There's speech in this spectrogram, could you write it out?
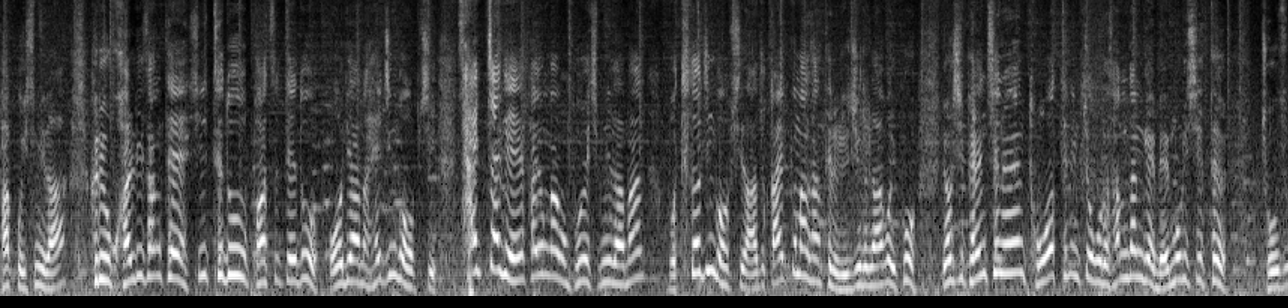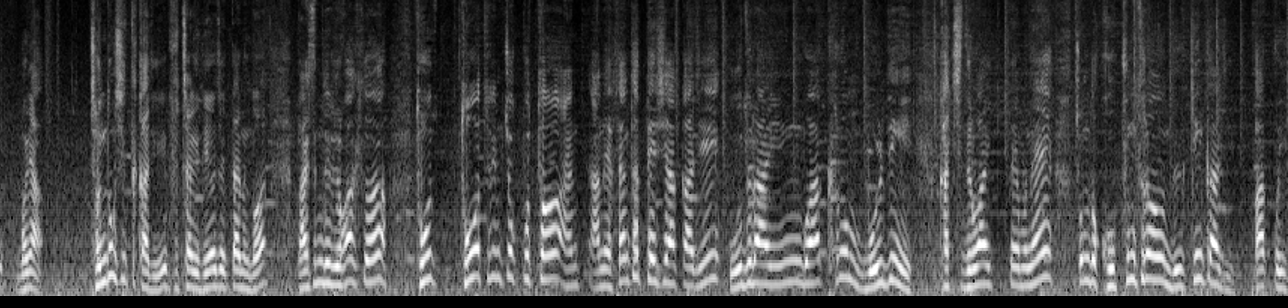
받고 있습니다. 그리고 관리 상태 시트도 봤을 때도 어디 하나 해진 거 없이 살짝의 사용감은 보여집니다만 뭐 틀어진 거 없이 아주 깔끔한 상태를 유지를 하고 있고 역시 벤츠는 도어 트림 쪽으로 3단계 메모리 시트 조수 뭐냐 전동 시트까지 부착이 되어져 있다는 것 말씀드리도록 할게요. 도, 도어 트림 쪽부터 안, 안에 센터페시아까지 우드라인과 크롬 몰딩이 같이 들어와 있기 때문에 좀 더 고풍스러운 느낌까지 받고 있,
